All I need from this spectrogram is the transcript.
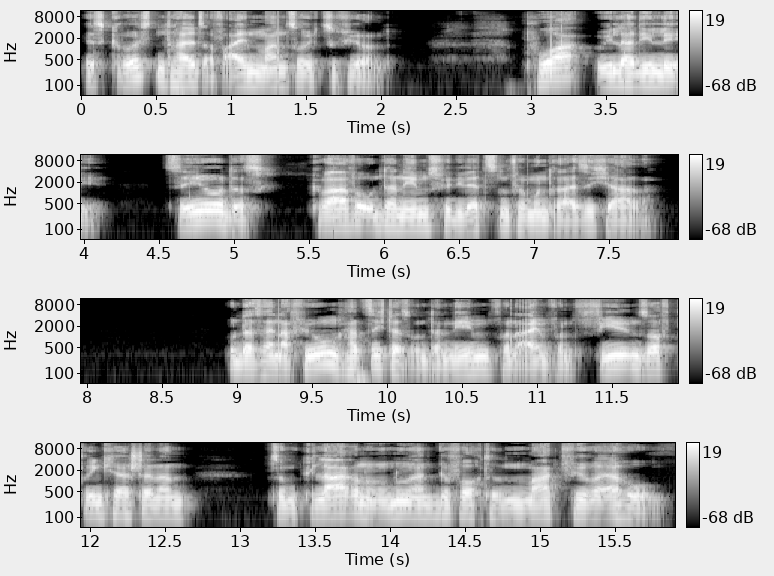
ist größtenteils auf einen Mann zurückzuführen. Pois Villadillet, CEO des Quave-Unternehmens für die letzten 35 Jahre. Unter seiner Führung hat sich das Unternehmen von einem von vielen Softdrinkherstellern zum klaren und unangefochtenen Marktführer erhoben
